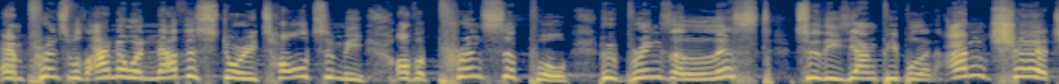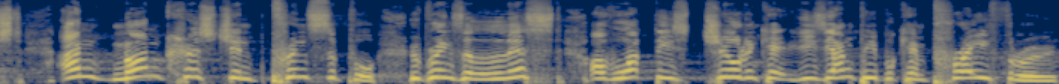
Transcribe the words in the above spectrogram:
and principals. I know another story told to me of a principal who brings a list to these young people, an unchurched, un- non Christian principal who brings a list of what these children can, these young people can pray through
